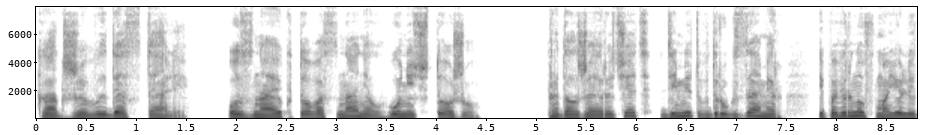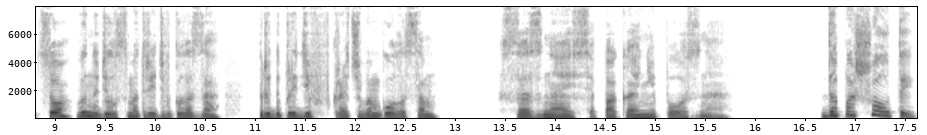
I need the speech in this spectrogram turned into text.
«Как же вы достали! Узнаю, кто вас нанял, уничтожу!» Продолжая рычать, Демид вдруг замер и, повернув мое лицо, вынудил смотреть в глаза, предупредив вкрадчивым голосом. «Сознайся, пока не поздно». «Да пошел ты!»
